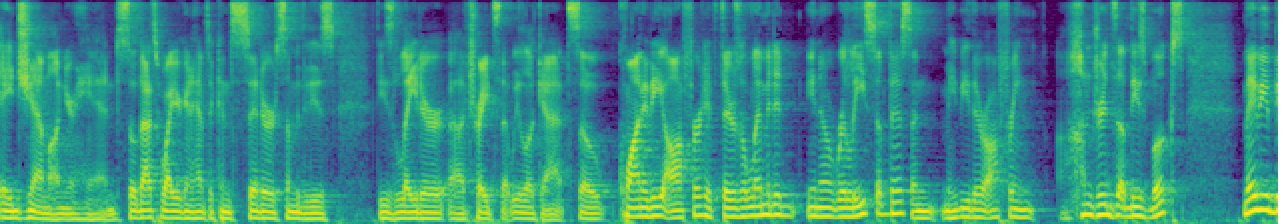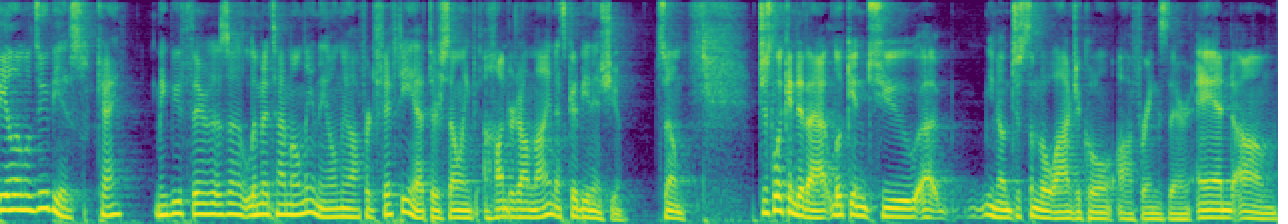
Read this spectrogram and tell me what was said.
a gem on your hand. So that's why you're going to have to consider some of these these later uh, traits that we look at. So quantity offered. If there's a limited you know release of this, and maybe they're offering hundreds of these books maybe be a little dubious. Okay. Maybe if there was a limited time only and they only offered 50, yet they're selling 100 online, that's going to be an issue. So just look into that. Look into, uh, you know, just some of the logical offerings there. And, um,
